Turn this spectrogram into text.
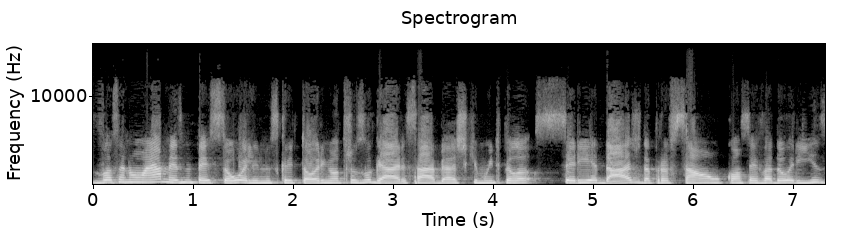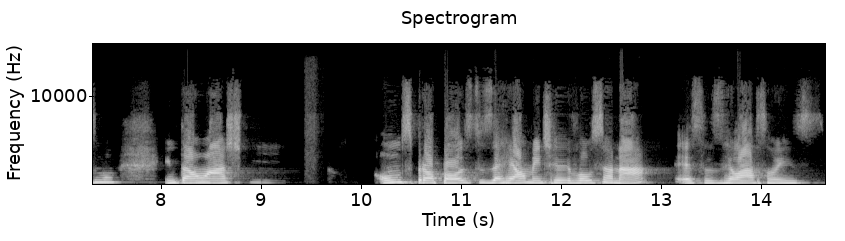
você não é a mesma pessoa ali no escritório em outros lugares, sabe? Acho que muito pela seriedade da profissão, o conservadorismo. Então, acho que um dos propósitos é realmente revolucionar essas relações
